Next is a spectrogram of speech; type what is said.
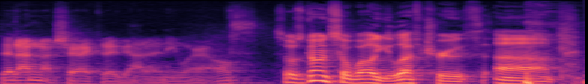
that I'm not sure I could have got anywhere else. So it was going so well, you left Truth. Um,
